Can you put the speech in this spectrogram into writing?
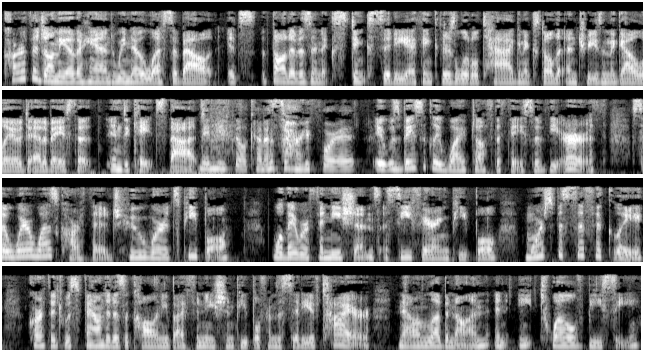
Carthage, on the other hand, we know less about. It's thought of as an extinct city. I think there's a little tag next to all the entries in the Galileo database that indicates that. Made me feel kind of sorry for it. It was basically wiped off the face of the earth. So where was Carthage? Who were its people? Well, they were Phoenicians, a seafaring people. More specifically, Carthage was founded as a colony by Phoenician people from the city of Tyre, now in Lebanon, in 812 BC.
